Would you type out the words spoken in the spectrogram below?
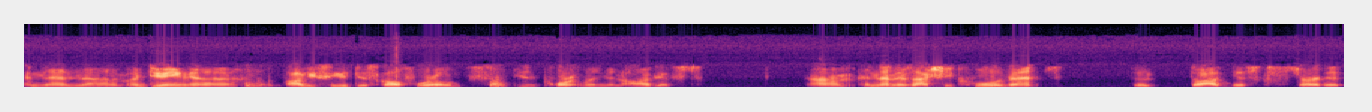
and then um, I'm doing uh, obviously the disc golf worlds in Portland in August. Um, and then there's actually a cool event. The dog disc started,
